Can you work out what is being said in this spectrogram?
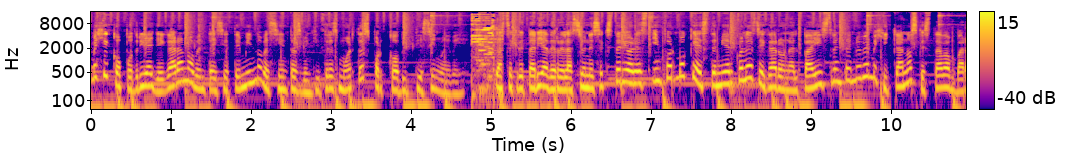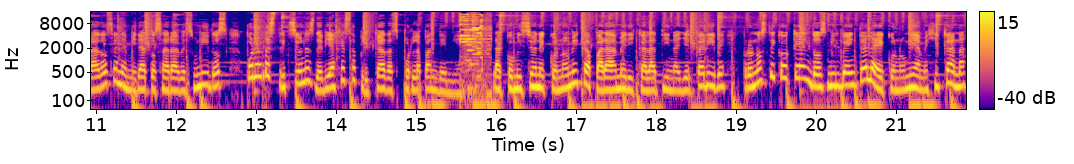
México podría llegar a 97.923 muertes por COVID-19. La Secretaría de Relaciones Exteriores informó que este miércoles llegaron al país 39 mexicanos que estaban varados en Emiratos Árabes Unidos por las restricciones de viajes aplicadas por la pandemia. La Comisión Económica para América Latina y el Caribe pronosticó que en 2020 la economía mexicana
